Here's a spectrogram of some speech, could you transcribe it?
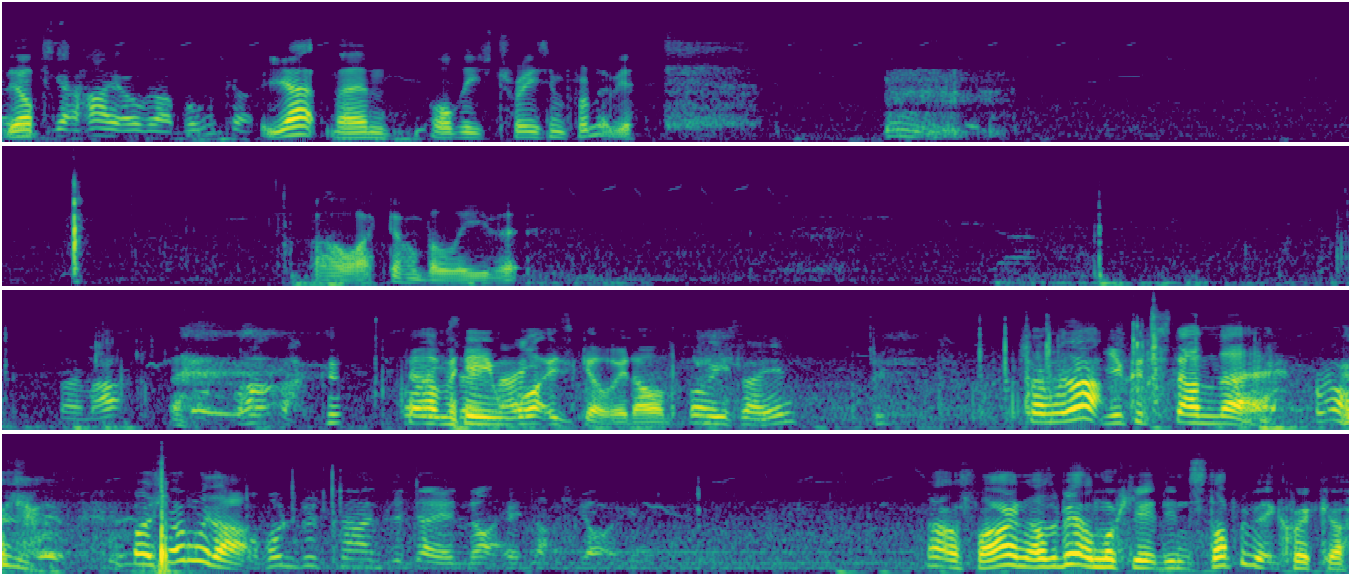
the, the get high over that bunker. yeah, um, all these trees in front of you. Oh, I don't believe it. Sorry, Matt. what, what I are you saying, mean, what is going on? What are you saying? What's wrong with that? You could stand there. What's, what's wrong with that? hundred times a day and not hit that shot again. That was fine. I was a bit unlucky it didn't stop a bit quicker.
